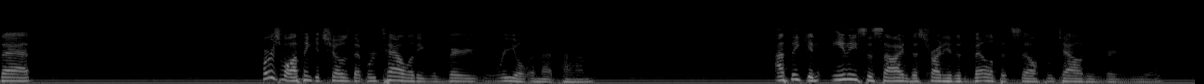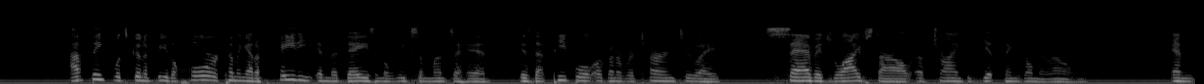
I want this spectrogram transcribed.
that First of all, I think it shows that brutality was very real in that time. I think in any society that's trying to develop itself, brutality is very real. I think what's going to be the horror coming out of Haiti in the days and the weeks and months ahead is that people are going to return to a savage lifestyle of trying to get things on their own. And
